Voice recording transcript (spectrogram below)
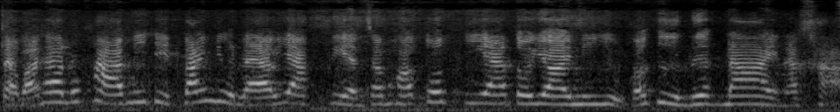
แต่ว่าถ้าลูกค้ามีติดตั้งอยู่แล้วอยากเปลี่ยนเฉพาะตัวเกียร์ตัวยอยมีอยู่ก็คือเลือกได้นะคะ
